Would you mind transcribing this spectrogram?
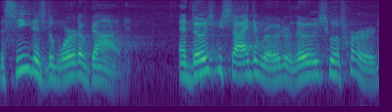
The seed is the word of God. And those beside the road, are those who have heard,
